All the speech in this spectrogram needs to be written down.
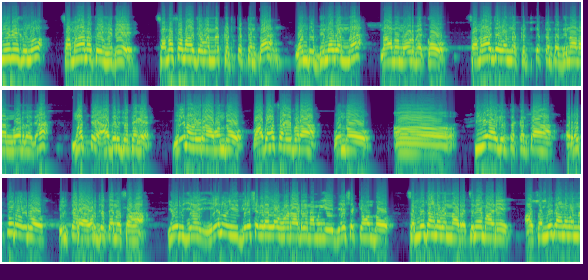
ಜೀವಿಗೂ ಸಮಾನತೆ ಇದೆ. ಸಮ ಸಮಾಜವನ್ನ ಕಟ್ತಕ್ಕಂತ ಒಂದು ದಿನವನ್ನ ನಾನು ನೋಡ್ಬೇಕು. ಸಮಾಜವನ್ನ ಕಟ್ಟತಕ್ಕಂತ ದಿನ ನಾನು ನೋಡಿದಾಗ, ಮತ್ತೆ ಅದರ ಜೊತೆಗೆ ಏನು ಅವರ ಒಂದು ಬಾಬಾ ಸಾಹೇಬರ ಒಂದು, ಆ ಪಿ ಎ ಆಗಿರ್ತಕ್ಕಂತ ರತ್ತೂರ್ ಅವರು ಇರ್ತಾರೆ, ಅವ್ರ ಜೊತೆನೂ ಸಹ. ಇವರು ಏನು ಈ ದೇಶಗಳೆಲ್ಲ ಓಡಾಡಿ ನಮಗೆ ಈ ದೇಶಕ್ಕೆ ಒಂದು ಸಂವಿಧಾನವನ್ನ ರಚನೆ ಮಾಡಿ, ಆ ಸಂವಿಧಾನವನ್ನ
